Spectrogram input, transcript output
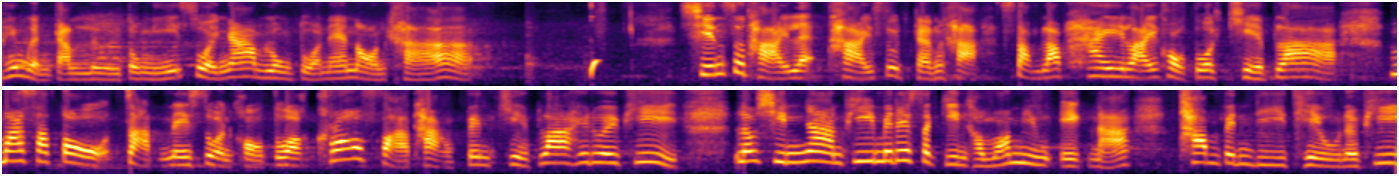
ให้เหมือนกันเลย ตรงนี้สวยงามลงตัวแน่นอนค่ะ ชิ้นสุดท้ายและท้ายสุดกันค่ะสำหรับไฮไลท์ของตัวเคปล่ามาซาโตจัดในส่วนของตัวครอบฝาถังเป็นเคปล่าให้ด้วยพี่ แล้วชิ้นงานพี่ไม่ได้สกรีนคำว่า m ิวเอ็กนะทำเป็นดีเทลนะพี่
